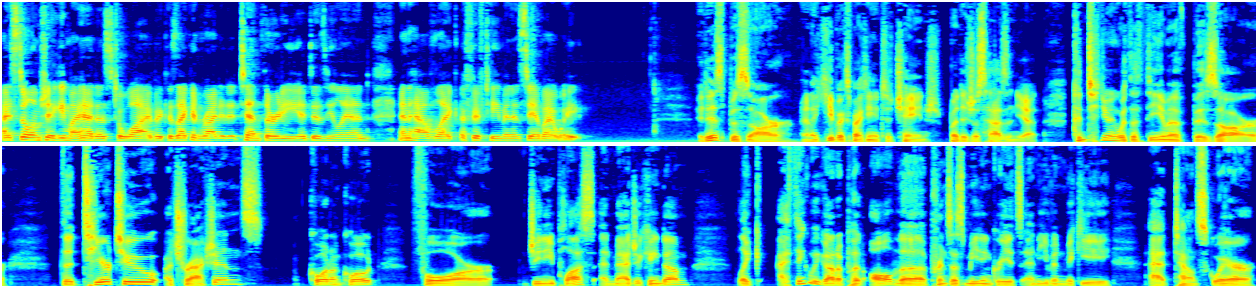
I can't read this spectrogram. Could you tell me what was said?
I still am shaking my head as to why because I can ride it at 10:30 at Disneyland and have like a 15 minute standby wait. It is bizarre, and I keep expecting it to change, but it just hasn't yet. Continuing with the theme of bizarre, the tier two attractions, quote unquote, for Genie Plus and Magic Kingdom, like, I think we got to put all the princess meet and greets and even Mickey at Town Square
